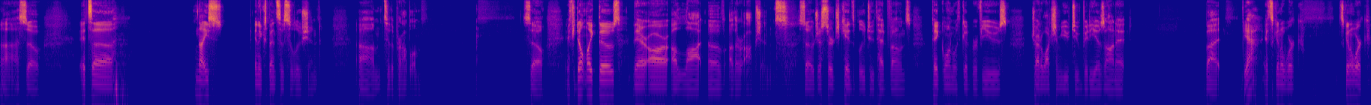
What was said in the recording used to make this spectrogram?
Uh, so it's a nice, inexpensive solution um, to the problem. So if you don't like those, there are a lot of other options. So just search kids Bluetooth headphones, pick one with good reviews, try to watch some YouTube videos on it, but yeah, it's going to work. It's going to work.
